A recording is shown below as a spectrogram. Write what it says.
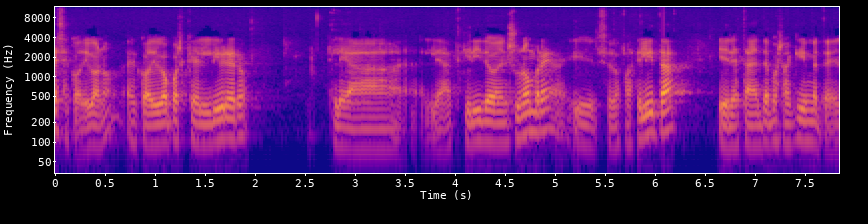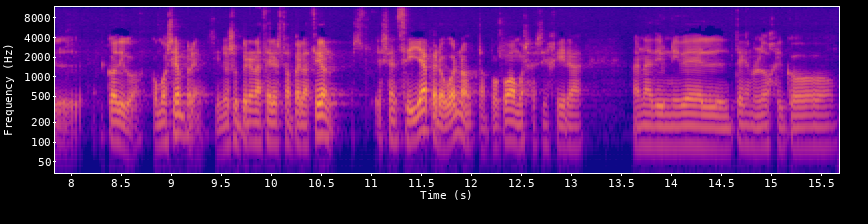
ese código, ¿no? El código pues que el librero le ha, adquirido en su nombre y se lo facilita y directamente pues aquí mete el, código. Como siempre, si no supieran hacer esta operación es, sencilla, pero bueno, tampoco vamos a exigir a, a nadie un nivel tecnológico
